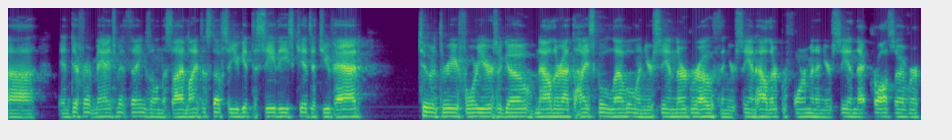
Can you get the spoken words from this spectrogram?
uh, in different management things on the sidelines and stuff. So you get to see these kids that you've had two and three or four years ago. Now they're at the high school level and you're seeing their growth and you're seeing how they're performing and you're seeing that crossover.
